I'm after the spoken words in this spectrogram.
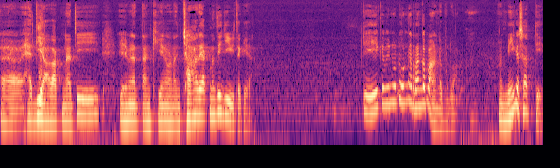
හැදියාවක් නැති එහෙම නැත්නම් කියනවනම් චාරයක් නැති ජීවිත කියලා. ඒක වෙනුවට ඔන්න රංගපාන්න පුළුවන්. මේක සත්‍යයි.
